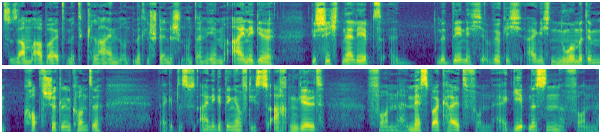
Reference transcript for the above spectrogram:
Zusammenarbeit mit kleinen und mittelständischen Unternehmen einige Geschichten erlebt, mit denen ich wirklich eigentlich nur mit dem Kopf schütteln konnte, da gibt es einige Dinge, auf die es zu achten gilt, von Messbarkeit, von Ergebnissen, von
